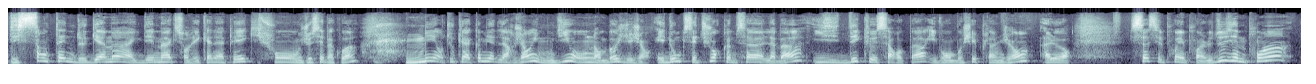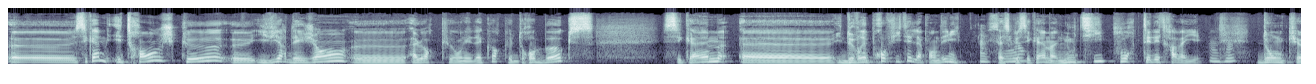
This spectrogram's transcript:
des centaines de gamins avec des Macs sur des canapés qui font je sais pas quoi. Mais en tout cas, comme il y a de l'argent, ils m'ont dit on embauche des gens. Et donc, c'est toujours comme ça là-bas. Dès que ça repart, ils vont embaucher plein de gens. Alors, ça, c'est le premier point. Le deuxième point, euh, c'est quand même étrange qu'ils euh, virent des gens, euh, alors qu'on est d'accord que Dropbox, c'est quand même. Il devrait profiter de la pandémie. Parce que c'est quand même un outil pour télétravailler. Mhm. Donc,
